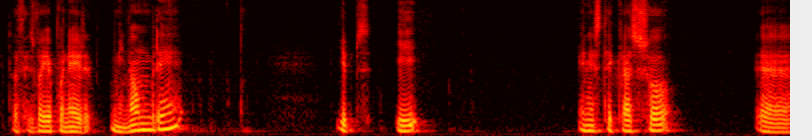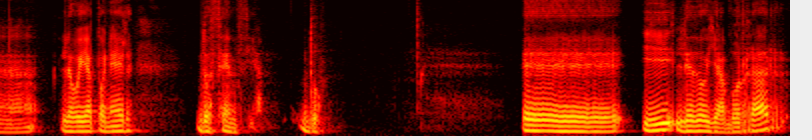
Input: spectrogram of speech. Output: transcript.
Entonces voy a poner mi nombre y en este caso eh, le voy a poner docencia, do. Eh, y le doy a borrar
